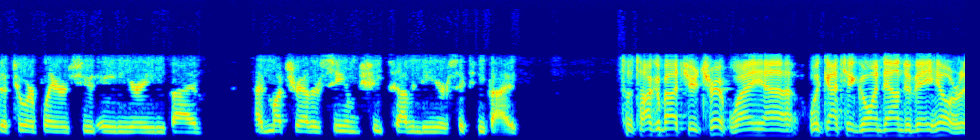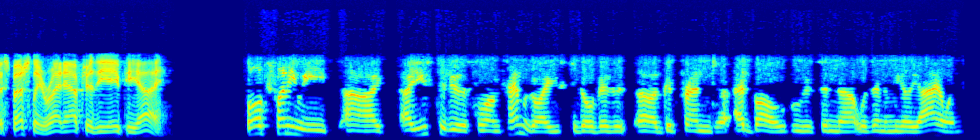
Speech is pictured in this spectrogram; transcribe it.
the tour players shoot 80 or 85. I'd much rather see them shoot 70 or 65. So talk about your trip. Why? Uh, what got you going down to Bay Hill, especially right after the API? Well, it's funny. We uh, I used to do this a long time ago. I used to go visit a good friend uh, Ed Bow, who was in uh, was in Amelia Island,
